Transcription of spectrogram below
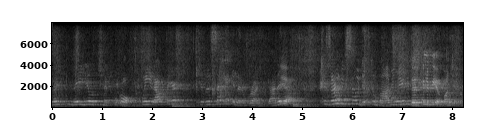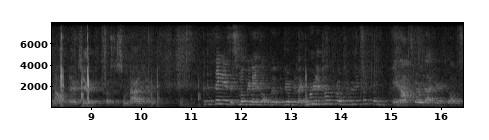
when they yell check, they all wait out there, give it a second, and then run. Got it? Yeah. Because they're going to be so discombobulated. There's gonna be a bunch of them out there too, cause just imagine. But the thing is, the smoke grenades, they'll they'll be like, where did it come from? Where did it come from? And I'll throw it out here as well.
